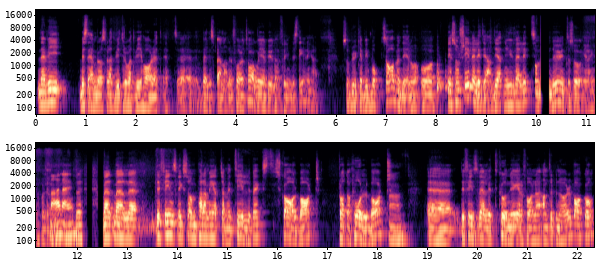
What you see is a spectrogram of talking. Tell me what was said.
när vi bestämmer oss för att vi tror att vi har ett, ett eh, väldigt spännande företag att erbjuda för investeringar så brukar vi boxa av en del. Och, och det som skiljer lite grann är att ni är väldigt... Du är inte så ung längre. Nej, nej. Men, men eh, det finns liksom parametrar med tillväxt, skalbart, prata hållbart. Eh, Det finns väldigt kunniga, erfarna entreprenörer bakom.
